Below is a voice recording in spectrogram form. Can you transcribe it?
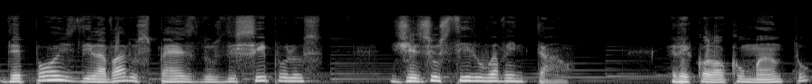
Depois de lavar os pés dos discípulos, Jesus tira o avental, recoloca o manto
